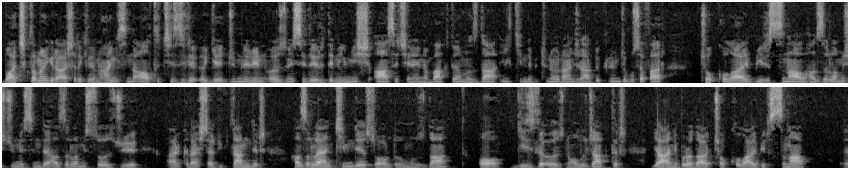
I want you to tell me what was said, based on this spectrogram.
Bu açıklamaya göre aşağıdakilerin hangisinde altı çizili öge cümlenin öznesidir denilmiş. A seçeneğine baktığımızda ilkinde bütün öğrenciler dökülünce bu sefer çok kolay bir sınav hazırlamış cümlesinde hazırlamış sözcüğü arkadaşlar yüklemdir. Hazırlayan kim diye sorduğumuzda o gizli özne olacaktır. Yani burada çok kolay bir sınav e,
